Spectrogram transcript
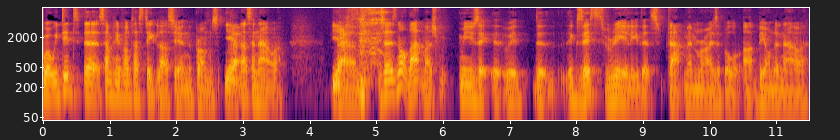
Well, we did uh, Symphonie Fantastique last year in the proms. Yeah, that's an hour. Yeah. Um, so there's not that much music that, we, that, exists really that's that memorizable uh, beyond an hour.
